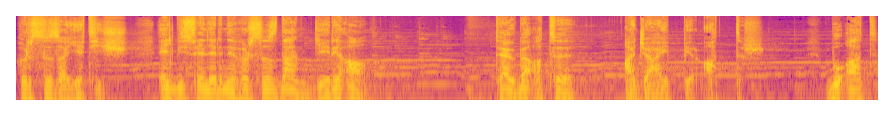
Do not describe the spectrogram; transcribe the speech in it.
hırsıza yetiş. Elbiselerini hırsızdan geri al. Tevbe atı acayip bir attır. Bu at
